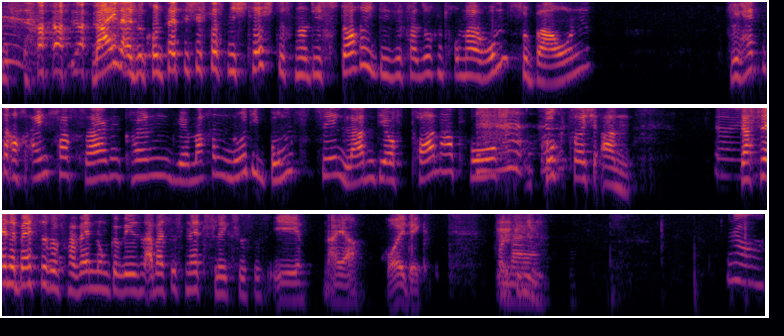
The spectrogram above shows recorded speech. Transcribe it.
Nein, also grundsätzlich ist das nicht schlecht. Es ist nur die Story, die sie versuchen drumherum zu bauen. Sie hätten auch einfach sagen können, wir machen nur die Bums-Szenen, laden die auf Pornhub hoch, guckt's euch an. Das wäre eine bessere Verwendung gewesen, aber es ist Netflix, es ist eh, naja, räudig. Von daher. Ja.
